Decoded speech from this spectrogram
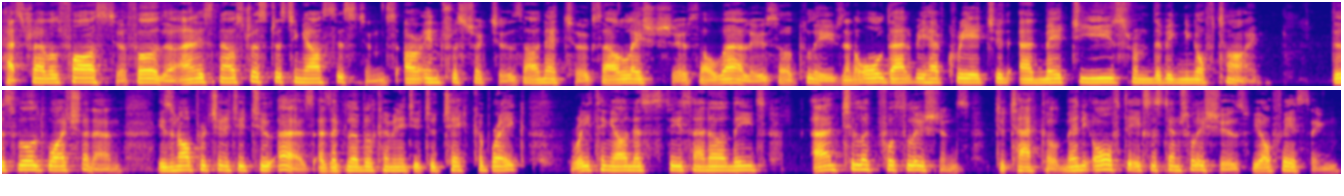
has traveled faster, further, and is now stress-testing our systems, our infrastructures, our networks, our relationships, our values, our beliefs, and all that we have created and made to use from the beginning of time. This worldwide shutdown is an opportunity to us as a global community to take a break, rethink our necessities and our needs, and to look for solutions to tackle many of the existential issues we are facing,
